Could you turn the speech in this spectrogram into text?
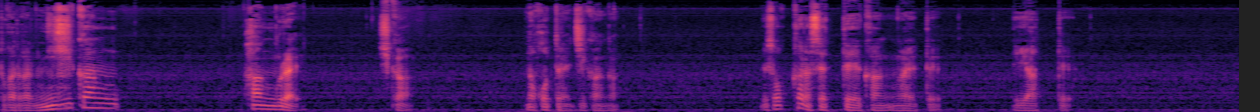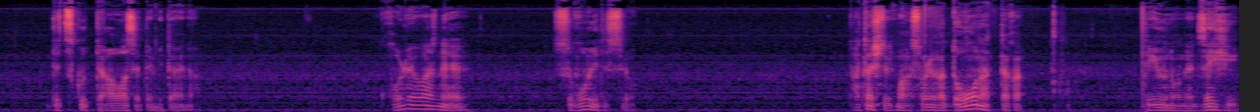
とかだから2時間半ぐらいしか残ってない時間が。でそっから設定考えてでやって。で作って合わせてみたいな。これはねすごいですよ。果たしてまあそれがどうなったかっていうのをね是非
